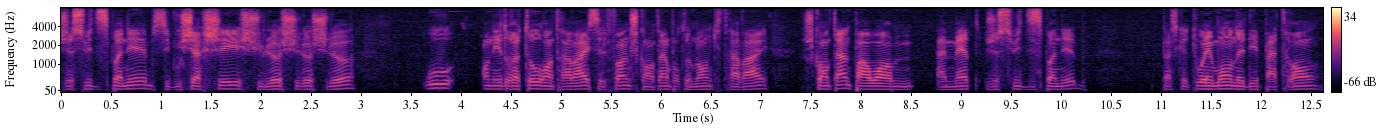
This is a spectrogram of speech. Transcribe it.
Je suis disponible. Si vous cherchez, je suis là, je suis là, je suis là. Ou on est de retour, on travaille, c'est le fun. Je suis content pour tout le monde qui travaille. Je suis content de ne pas avoir à mettre je suis disponible. Parce que toi et moi, on a des patrons.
